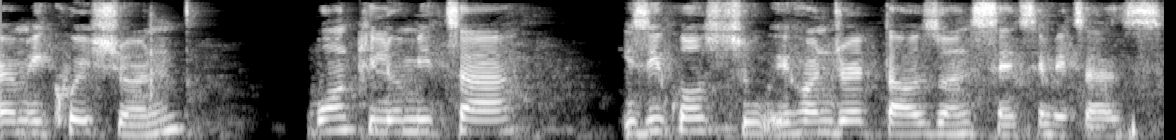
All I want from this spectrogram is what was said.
um, equation, 1 kilometer is equals to 100,000 centimeters.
